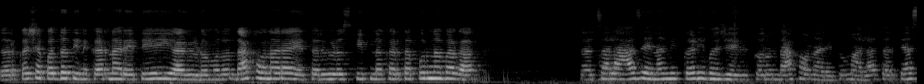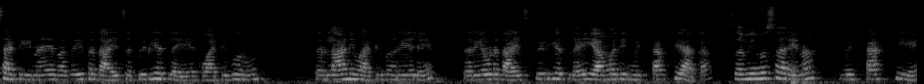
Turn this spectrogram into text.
तर कशा पद्धतीने करणार आहे तेही या व्हिडिओमधून दाखवणार आहे. तर व्हिडिओ स्किप न करता पूर्ण बघा. तर चला आज आहे ना मी कढी भजे करून दाखवणार आहे तुम्हाला. तर त्यासाठी ना हे बघा इथं डाळीचं पीठ घेतलंय एक वाटी भरून. तर लहान वाटी भरेल तर एवढं डाळीचं पीठ घेतलंय. यामध्ये मीठ टाकते आता. चवीनुसार आहे ना मीठ टाकते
